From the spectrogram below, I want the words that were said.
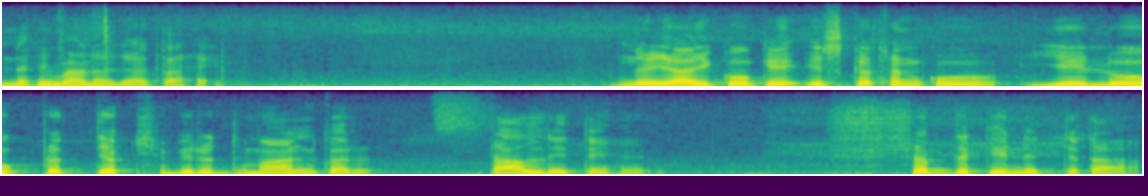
नहीं माना जाता है। न्यायिकों के इस कथन को ये लोग प्रत्यक्ष विरुद्ध मानकर टाल देते हैं। शब्द की नित्यता,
